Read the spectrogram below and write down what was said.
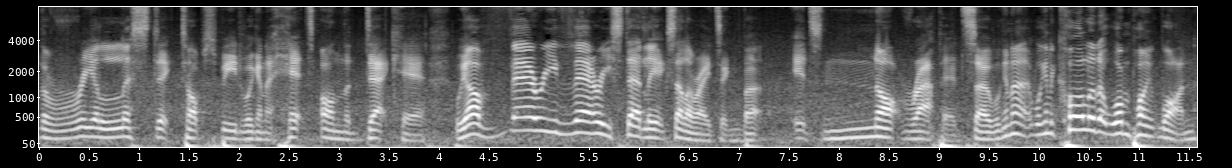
the realistic top speed we're going to hit on the deck here. We are very, very steadily accelerating, but it's not rapid. So we're gonna we're gonna call it at 1.1,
